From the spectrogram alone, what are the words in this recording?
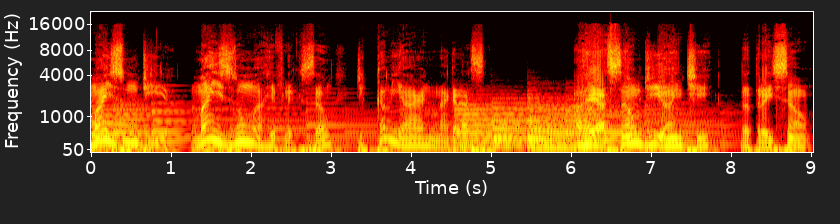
Mais um dia, mais uma reflexão de caminhar na graça. A reação diante da traição.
